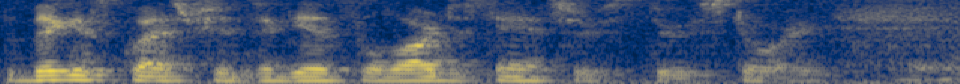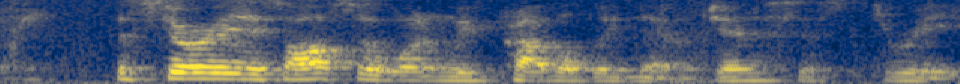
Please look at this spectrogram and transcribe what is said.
the biggest questions and gives the largest answers through story. The story is also one we probably know, Genesis 3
